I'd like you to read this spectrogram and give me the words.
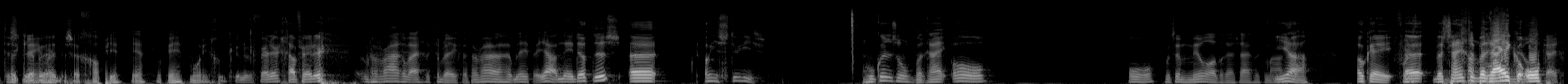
disclaimer. Dat is een grapje. Ja, oké, mooi. Goed, kunnen we verder? Ga verder. Waar waren we eigenlijk gebleven? Waar waren we gebleven? Ja, nee, dat dus. eh, Oh, je studies. hoe kunnen ze ons bereiken? Oh, Oh, moeten we een mailadres eigenlijk maken? ja. Oké, Voor eh, we zijn te bereiken op krijgen.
